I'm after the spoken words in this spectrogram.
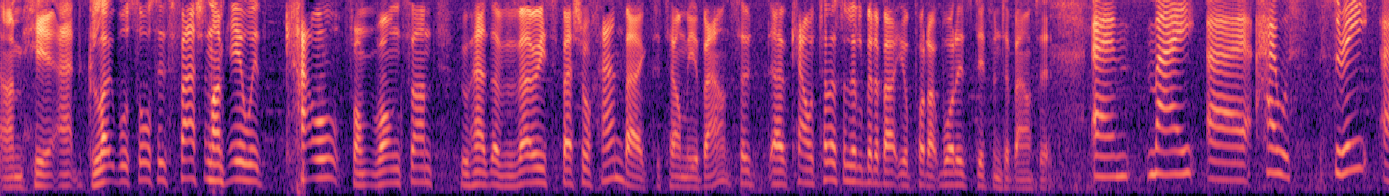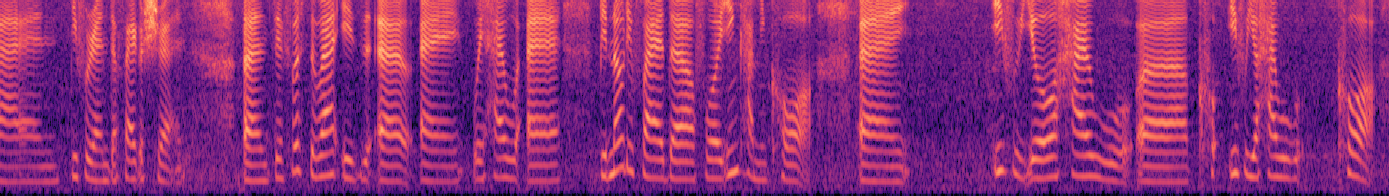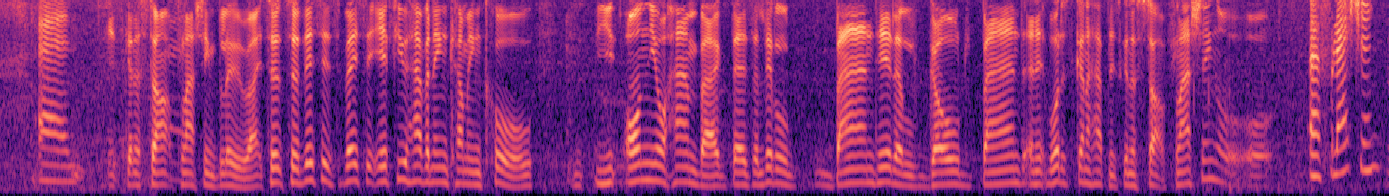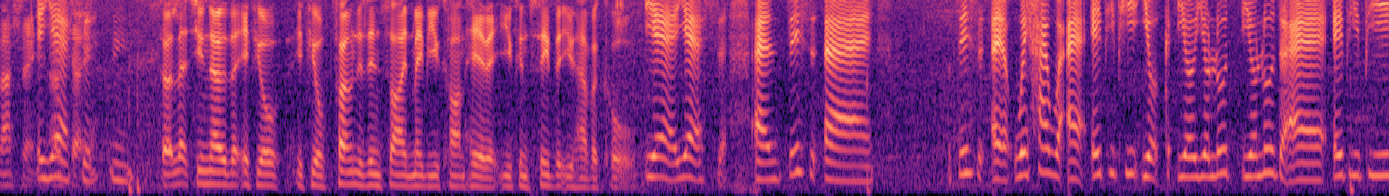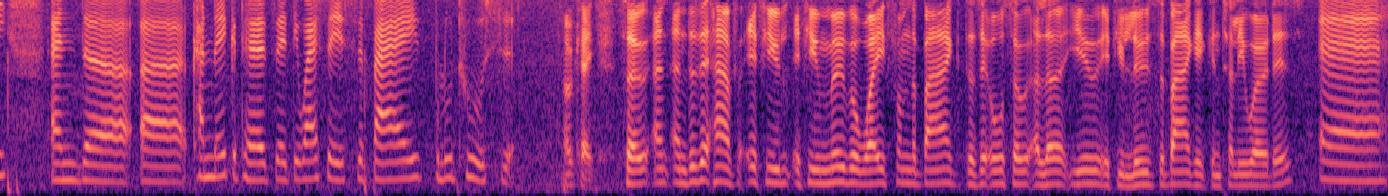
I'm here at Global Sources Fashion. I'm here with Carol from Rong Sun, who has a very special handbag to tell me about. So, uh, Carol, tell us a little bit about your product. What is different about it? Um, my uh, have three uh, different function. And the first one is uh, uh, we have uh, be notified for incoming call. Uh, if you have uh, if you have call and it's going to start flashing blue, right? So, so this is basically if you have an incoming call, you, on your handbag there's a little band here, a little gold band, and it, what is going to happen? It's going to start flashing, or, or uh, flashing. Flashing. Yes. Okay. Mm. So it lets you know that if your if your phone is inside, maybe you can't hear it. You can see that you have a call. Yeah. Yes. And this. Uh, this uh, we have an app. You you you load you load an app and uh, uh, connect the devices by Bluetooth. Okay. So and, and does it have if you if you move away from the bag, does it also alert you if you lose the bag? It can tell you where it is. Uh,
